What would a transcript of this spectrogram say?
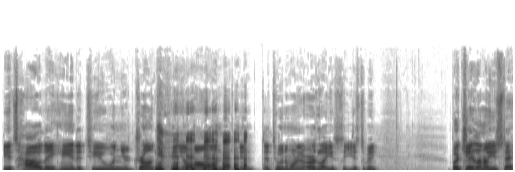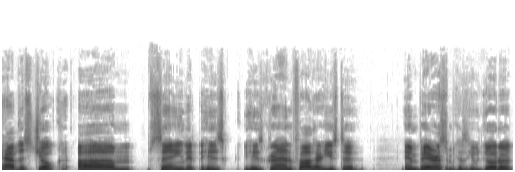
it's how they hand it to you when you're drunk at Faneuil Hall in, in, at two in the morning, or like used to, it used to be. But Jay Leno used to have this joke, um, saying that his his grandfather used to embarrass him because he would go to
